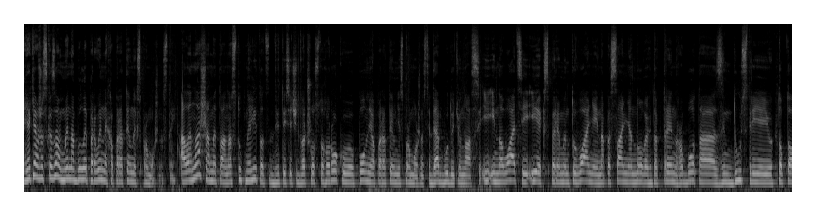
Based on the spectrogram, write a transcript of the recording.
Як я вже сказав, ми набули первинних оперативних спроможностей. Але наша мета наступне літо 2026 року повні оперативні спроможності, де будуть у нас і інновації, і експериментування, і написання нових доктрин, робота з індустрією, тобто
